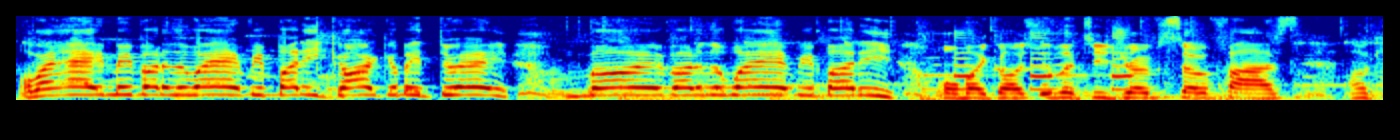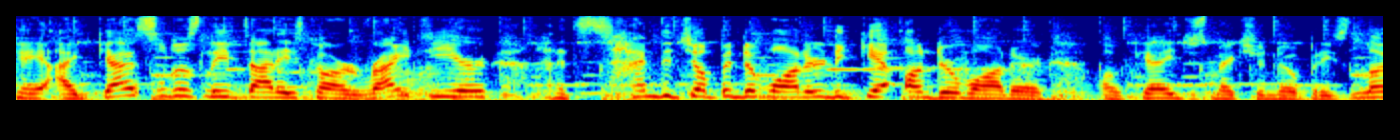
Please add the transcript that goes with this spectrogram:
All right, hey, move out of the way, everybody. Car coming through. Move out of the way, everybody. Oh my gosh, we literally drove so fast. Okay, I guess we'll just leave Daddy's car right here. And it's time to jump into water to get underwater. Okay, just make sure nobody's looking.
